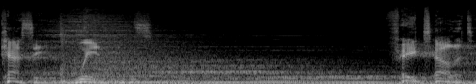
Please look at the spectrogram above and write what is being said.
Cassie wins. Fatality.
